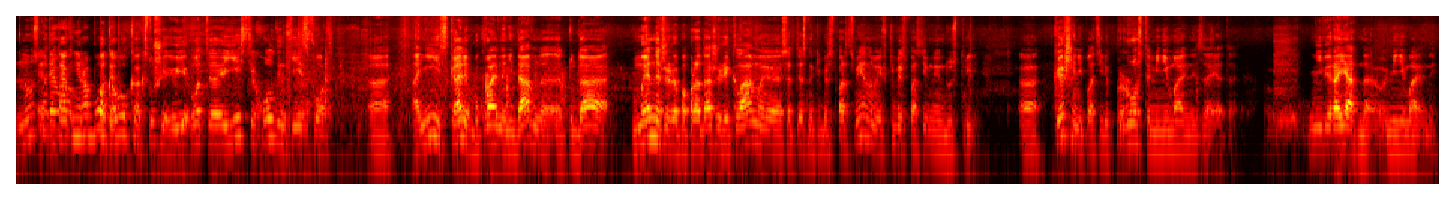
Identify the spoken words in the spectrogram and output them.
Ну, это смотря у так не У работает. кого как. Слушай, вот э, есть холдинг, есть форс. Э, Они искали буквально недавно э, туда менеджера по продаже рекламы, соответственно, киберспортсменам и в киберспортивной индустрии. Кэш они платили просто минимальный за это. Невероятно минимальный.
